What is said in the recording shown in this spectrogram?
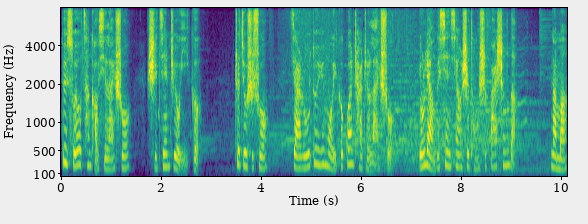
对所有参考系来说，时间只有一个。这就是说。假如对于某一个观察者来说，有两个现象是同时发生的，那么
